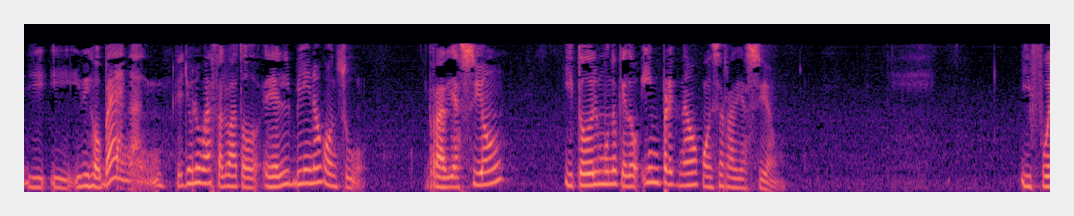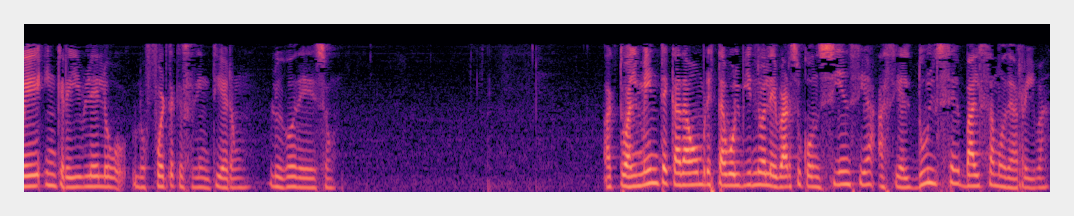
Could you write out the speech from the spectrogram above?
y, dijo, vengan, que yo lo voy a salvar a todos. Él vino con su radiación y todo el mundo quedó impregnado con esa radiación. Y fue increíble lo, lo fuerte que se sintieron luego de eso. Actualmente cada hombre está volviendo a elevar su conciencia hacia el dulce bálsamo de arriba.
